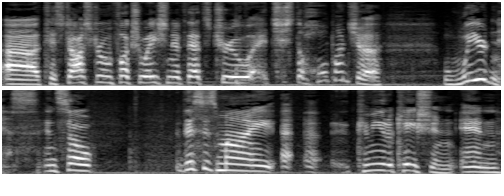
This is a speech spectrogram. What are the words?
uh, testosterone fluctuation, if that's true. It's just a whole bunch of weirdness. And so, this is my uh, uh, communication and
